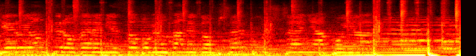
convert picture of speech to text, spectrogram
Kierujący rowerem jest zobowiązany do przepuszczenia pojazdu.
